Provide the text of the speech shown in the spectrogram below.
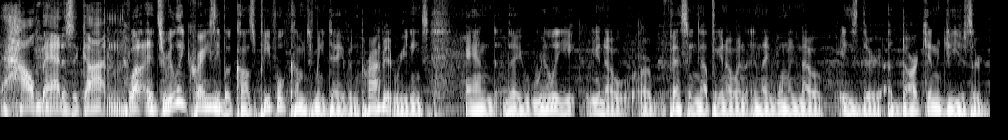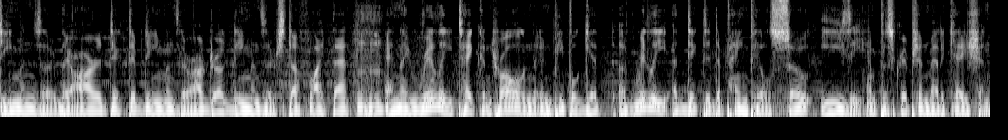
how bad has it gotten? Well, it's really crazy because people come to me, Dave, in private readings, and they really, you know, are fessing up, you know, and, and they want to know: is there a dark energy? Is there demons? There are addictive demons. There are drug demons. There's stuff like that, and they really take control. And, and people get uh, really addicted to pain pills so easy and prescription medication,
